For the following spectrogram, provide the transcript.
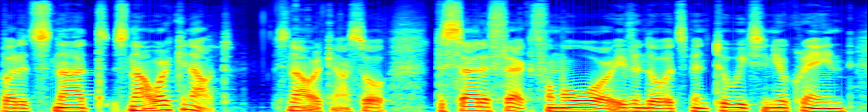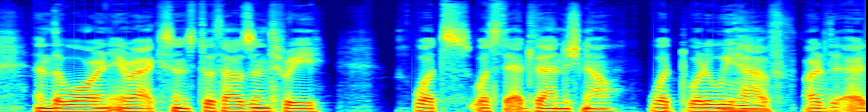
but it's not it's not working out. It's not working out. So the side effect from a war, even though it's been two weeks in Ukraine and the war in Iraq since 2003, what's what's the advantage now? What what do we Mhm. have? Are, the, are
